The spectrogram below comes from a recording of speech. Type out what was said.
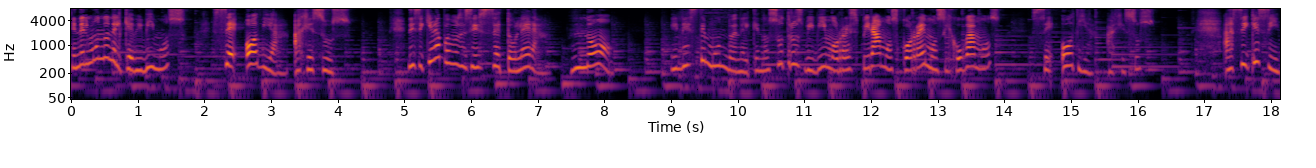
En el mundo en el que vivimos, se odia a Jesús. Ni siquiera podemos decir se tolera. No. En este mundo en el que nosotros vivimos, respiramos, corremos y jugamos, se odia a Jesús. Así que sí,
